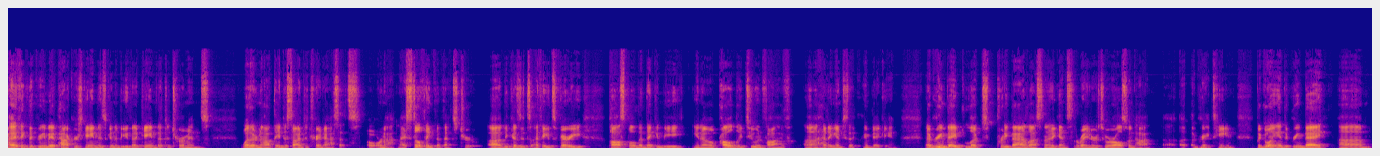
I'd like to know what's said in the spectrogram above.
I think the Green Bay Packers game is going to be the game that determines whether or not they decide to trade assets or not. And I still think that that's true uh, because it's, I think it's very possible that they can be, you know, probably two and five uh, heading into the Green Bay game. Now, Green Bay looked pretty bad last night against the Raiders, who are also not a great team. But going into Green Bay um,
